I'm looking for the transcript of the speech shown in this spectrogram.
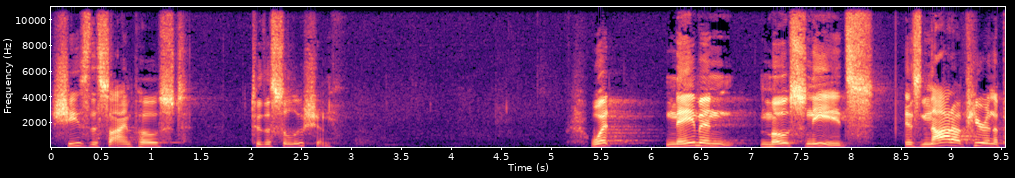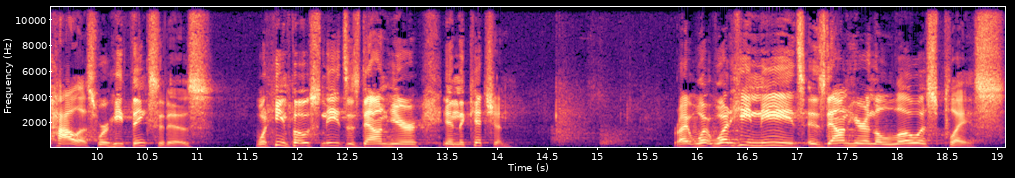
She's the signpost to the solution. What Naaman most needs is not up here in the palace where he thinks it is. What he most needs is down here in the kitchen. Right? What, what he needs is down here in the lowest place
